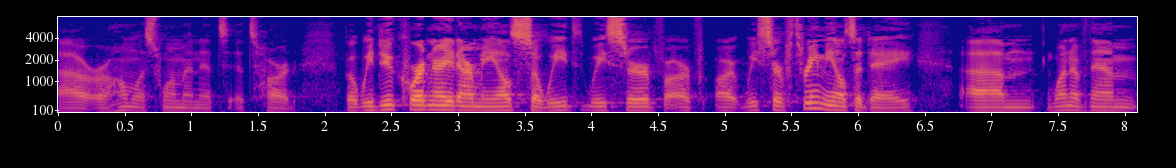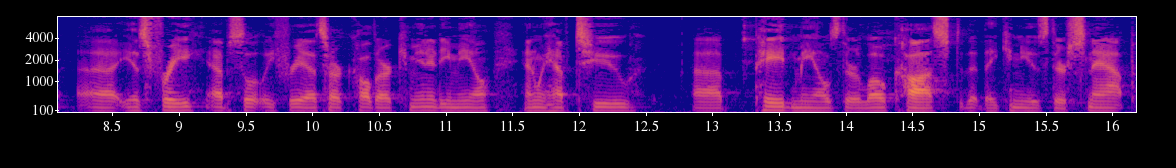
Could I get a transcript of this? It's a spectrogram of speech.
uh, or a homeless woman, it's it's hard. But we do coordinate our meals, so we we serve our, our we serve three meals a day. Um, one of them uh, is free, absolutely free. That's our, called our community meal, and we have two uh, paid meals. They're low cost that they can use their SNAP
